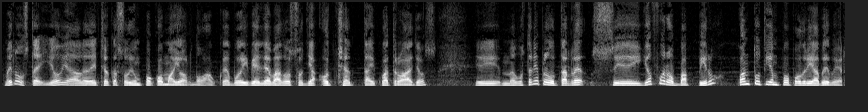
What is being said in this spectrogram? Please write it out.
Mira usted, yo ya le he dicho que soy un poco mayor, ¿no? Aunque voy bien llevado, soy ya 84 años. Y me gustaría preguntarle, si yo fuera un vampiro, ¿cuánto tiempo podría vivir?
